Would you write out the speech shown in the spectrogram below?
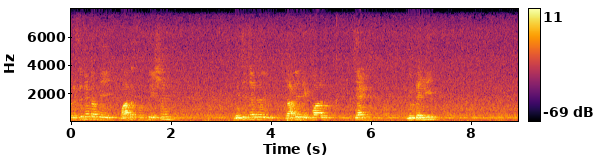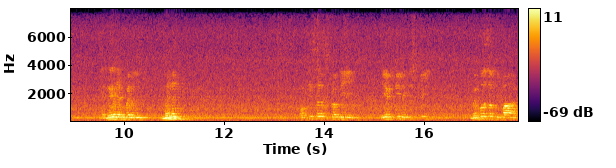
President of the Bar Association, Major General Javed Iqbal, JAG, New Delhi, Rear Admiral Menon, officers from the AFT registry, members of the bar,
